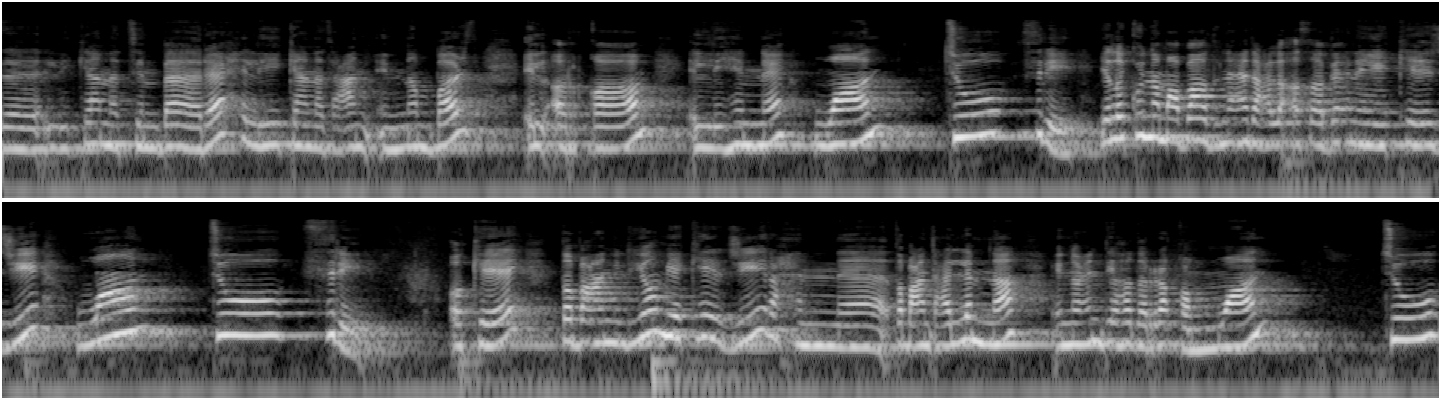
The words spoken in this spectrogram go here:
آه، اللي كانت امبارح اللي هي كانت عن ال numbers الأرقام اللي هن 1 2 3 يلا كنا مع بعض نعد على أصابعنا يا KG. 1 2 3 okay؟ طبعا اليوم يا KG راح ن... طبعا تعلمنا إنه عندي هذا الرقم 1 2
